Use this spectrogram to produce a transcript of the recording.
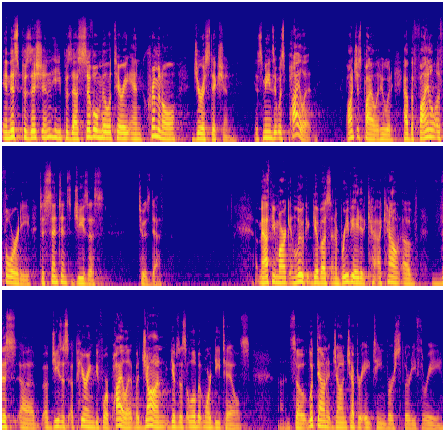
In this position, he possessed civil, military, and criminal jurisdiction. This means it was Pilate, Pontius Pilate, who would have the final authority to sentence Jesus to his death. Matthew, Mark, and Luke give us an abbreviated account of this, uh, of Jesus appearing before Pilate, but John gives us a little bit more details. And so look down at John chapter 18, verse 33.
